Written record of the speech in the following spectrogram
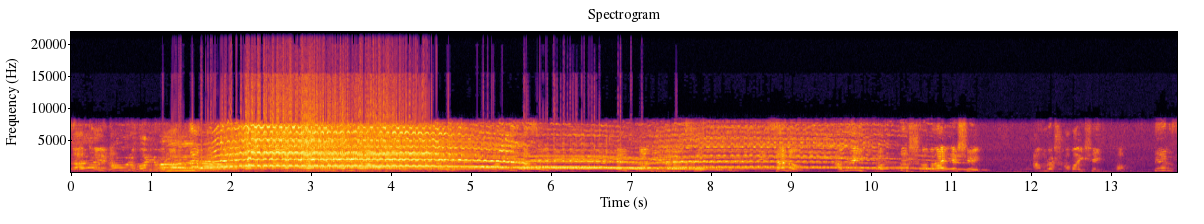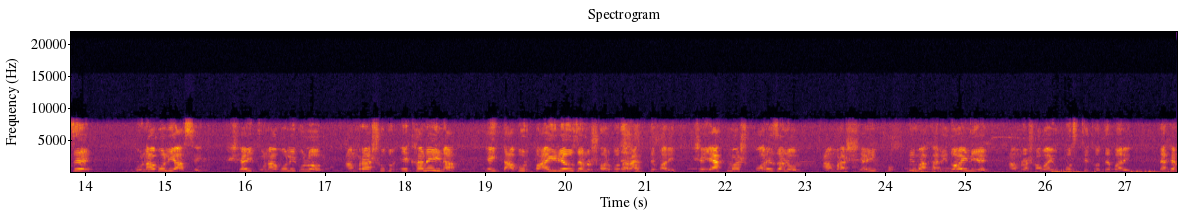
জাত হয় না আমরা এই ভক্ত সভায় এসে আমরা সবাই সেই ভক্তের যে গুণাবলী আছে সেই গুণাবলীগুলো আমরা শুধু এখানেই না এই তাঁবুর বাইরেও যেন সর্বদা রাখতে পারি, সেই এক মাস পরে যেন আমরা সেই ভক্তি মাখা হৃদয় নিয়ে আমরা সবাই উপস্থিত হতে পারি। দেখেন,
